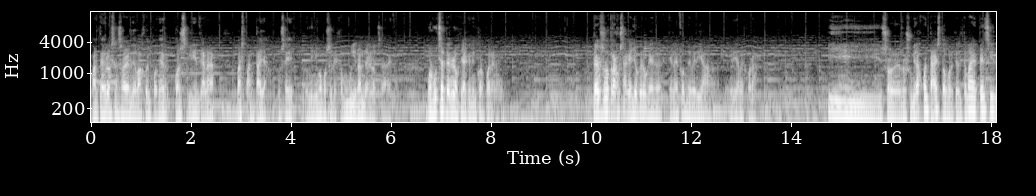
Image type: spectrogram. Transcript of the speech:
parte de los sensores debajo y poder conseguir ganar más pantalla. No sé, lo mínimo posible, es que es muy grande el noche de iPhone. Por mucha tecnología que le incorporen ahí. Pero eso es otra cosa que yo creo que el, iPhone debería, debería mejorar. Y sobre resumidas cuenta esto, porque el tema del Pencil,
